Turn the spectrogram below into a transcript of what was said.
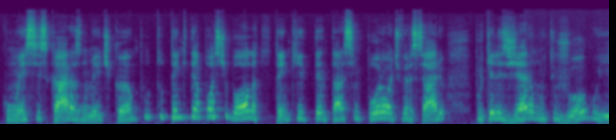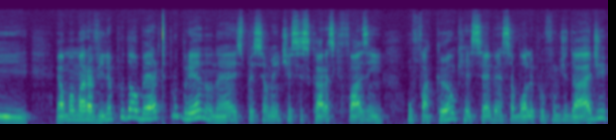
Com esses caras no meio de campo, tu tem que ter a posse de bola, tu tem que tentar se impor ao adversário, porque eles geram muito jogo e é uma maravilha para o Dalberto e para o Breno, né? Especialmente esses caras que fazem o facão, que recebem essa bola em profundidade.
